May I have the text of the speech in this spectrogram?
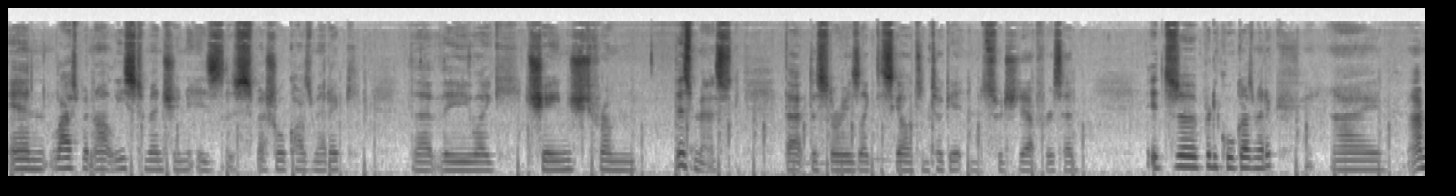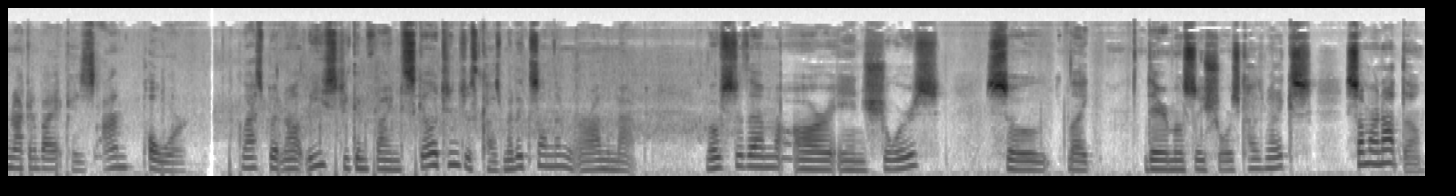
And last but not least to mention is the special cosmetic that they like changed from this mask. That the story is like the skeleton took it and switched it out for his head. It's a pretty cool cosmetic. I I'm not gonna buy it because I'm poor. Last but not least, you can find skeletons with cosmetics on them around the map. Most of them are in shores, so like they're mostly shores cosmetics. Some are not though,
